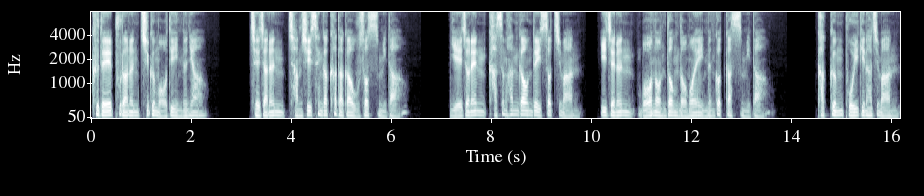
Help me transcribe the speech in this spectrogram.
그대의 불안은 지금 어디 있느냐? 제자는 잠시 생각하다가 웃었습니다. 예전엔 가슴 한가운데 있었지만 이제는 먼 언덕 너머에 있는 것 같습니다. 가끔 보이긴 하지만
